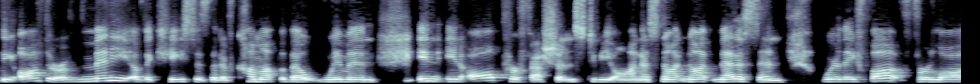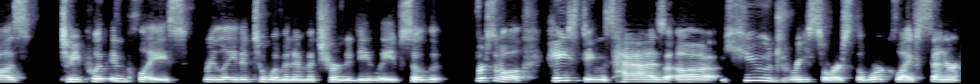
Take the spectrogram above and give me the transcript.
the author of many of the cases that have come up about women in in all professions to be honest not not medicine where they fought for laws to be put in place related to women and maternity leave. So, the, first of all, Hastings has a huge resource. The Work Life Center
